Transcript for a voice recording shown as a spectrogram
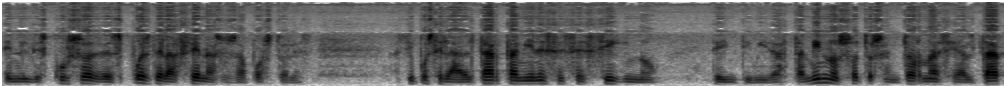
en el discurso de después de la cena a sus apóstoles. Así pues el altar también es ese signo de intimidad. También nosotros en torno a ese altar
